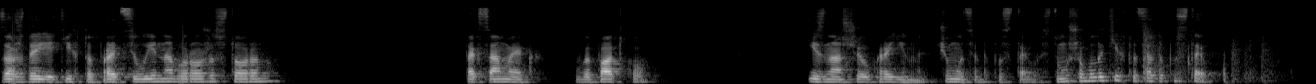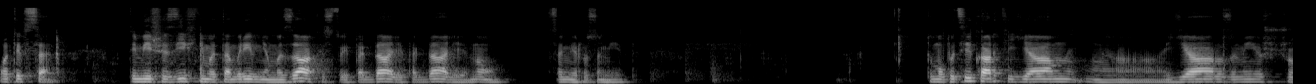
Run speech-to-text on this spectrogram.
завжди є ті, хто працює на ворожу сторону. Так само, як у випадку із нашою Україною. Чому це допустилось? Тому що були ті, хто це допустив. От і все. Тим більше з їхніми там рівнями захисту і так далі. і так далі. Ну, самі розумієте. Тому по цій карті я, е, я розумію, що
